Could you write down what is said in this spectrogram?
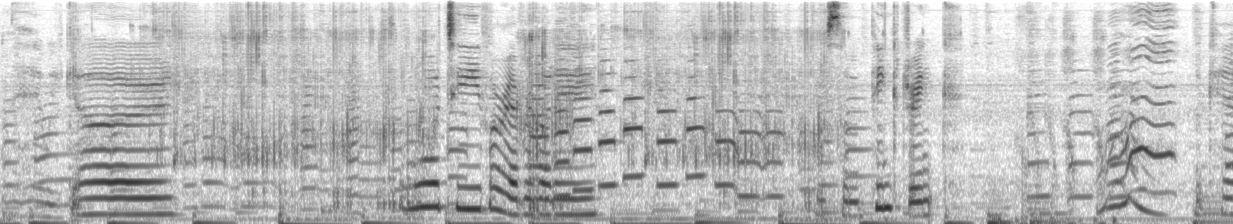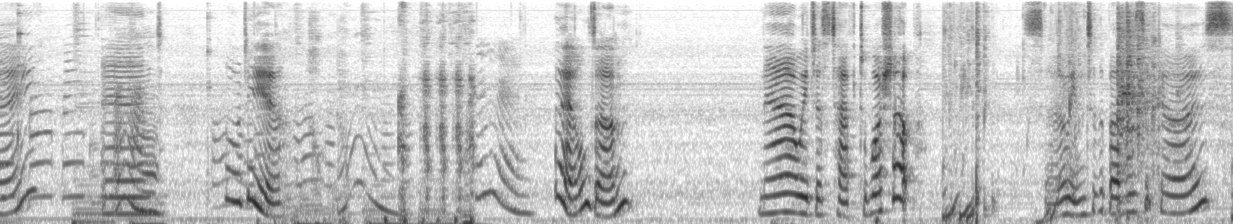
there we go. More tea for everybody. With some pink drink. Okay. And oh dear. All done. Now we just have to wash up. So into the bubbles it goes.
